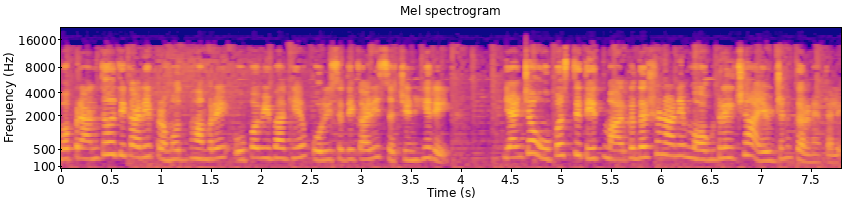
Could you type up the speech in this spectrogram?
व प्रांत अधिकारी प्रमोद भामरे उपविभागीय पोलीस अधिकारी सचिन हिरे यांच्या उपस्थितीत मार्गदर्शन आणि मॉकड्रिलचे आयोजन करण्यात आले.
